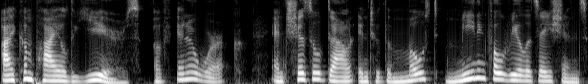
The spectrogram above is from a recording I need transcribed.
I compiled years of inner work and chiseled down into the most meaningful realizations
